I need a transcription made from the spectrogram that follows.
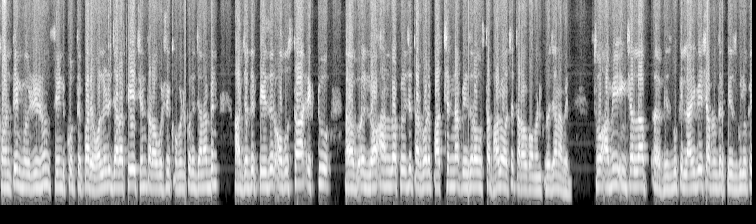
কন্টেন্ট মনিটাইজেশন সেন্ড করতে পারে। অলরেডি যারা পেয়েছেন তারা অবশ্যই কমেন্ট করে জানাবেন। আর যাদের পেজের অবস্থা একটু আনলক রয়েছে, তারপরে পাচ্ছেন না, পেজের অবস্থা ভালো আছে, তারাও কমেন্ট করে জানাবেন। তো আমি ইনশাল্লাহ ফেসবুকে লাইভে এসে আপনাদের পেজগুলোকে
